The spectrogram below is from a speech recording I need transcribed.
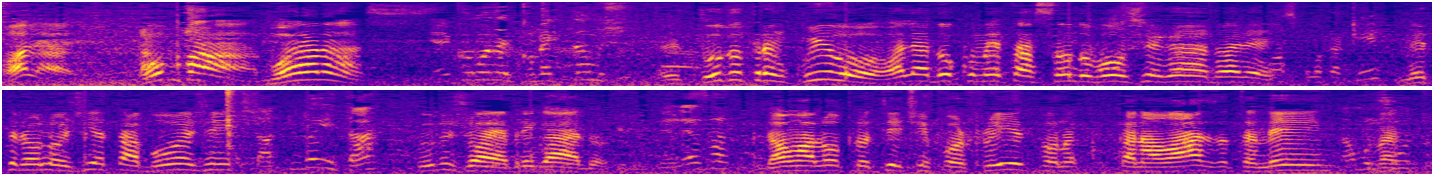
Olha. Opa, buenas. E aí, comandante, como é que estamos? É Tudo tranquilo? Olha a documentação do voo chegando, olha aí. Posso colocar aqui? Meteorologia tá boa, gente. Tá tudo aí, tá? Tudo jóia, obrigado. Beleza? Dá um alô pro Teaching for Free, pro canal Asa também. Tamo junto.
